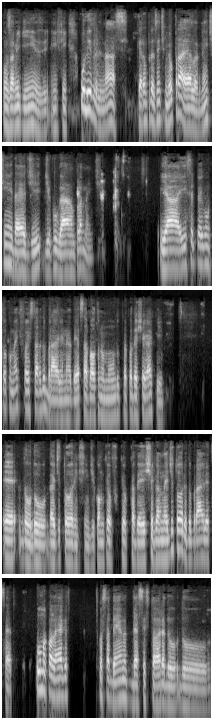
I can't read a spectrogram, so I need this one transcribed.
com os amiguinhos, enfim. O livro, ele nasce que era um presente meu para ela, nem tinha ideia de divulgar amplamente. E aí você perguntou como é que foi a história do Braille, né? Dei essa volta no mundo para poder chegar aqui. É, do, do, da editora, enfim, de como que eu, que eu acabei chegando na editora, do Braille, etc. Uma colega ficou sabendo dessa história do, do,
